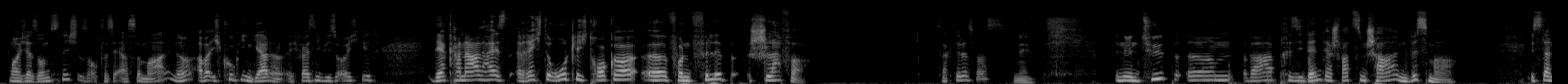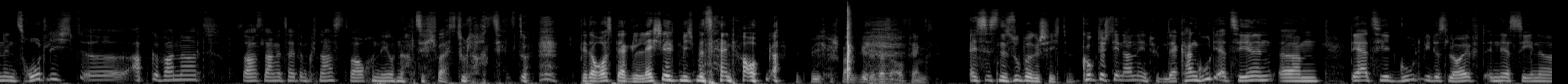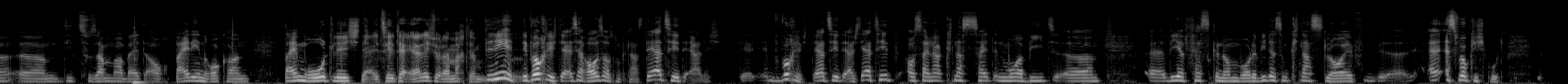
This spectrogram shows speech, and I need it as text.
Mache ich ja sonst nicht, ist auch das erste Mal. Ne? Aber ich gucke ihn gerne. Ich weiß nicht, wie es euch geht. Der Kanal heißt Rechte Rotlichtrocker äh, von Philipp Schlaffer. Sagt ihr das was? Nee. Ein Typ ähm, war Präsident der Schwarzen Schar in Wismar. Ist dann ins Rotlicht äh, abgewandert, saß lange Zeit im Knast, war auch ein Neonazi. Ich weiß, du lachst jetzt. Du. Peter Rosberg lächelt mich mit seinen Augen an. Jetzt bin ich gespannt, wie du das aufhängst. Es ist eine super Geschichte. Guckt euch den an, den Typen. Der kann gut erzählen. Ähm, der erzählt gut, wie das läuft in der Szene. Ähm, die Zusammenarbeit auch bei den Rockern, beim Rotlicht. Ja, erzählt er ehrlich oder macht er. Nee, nee, wirklich, der ist ja raus aus dem Knast. Der erzählt ehrlich. Der, wirklich, der erzählt ehrlich. Der erzählt aus seiner Knastzeit in Moabit, äh, äh, wie er festgenommen wurde, wie das im Knast läuft. Äh, er ist wirklich gut.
